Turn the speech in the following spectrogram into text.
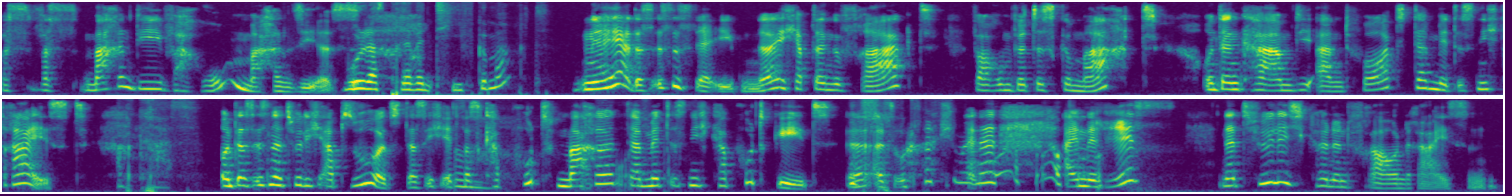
was, was machen die? Warum machen sie es? Wurde das präventiv gemacht? Naja, das ist es ja eben. Ne? Ich habe dann gefragt, warum wird es gemacht? Und dann kam die Antwort, damit es nicht reißt. Ach krass. Und das ist natürlich absurd, dass ich etwas oh, kaputt mache, damit es nicht kaputt geht. Also ich meine, ein Riss, natürlich können Frauen reißen,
